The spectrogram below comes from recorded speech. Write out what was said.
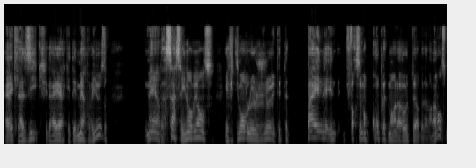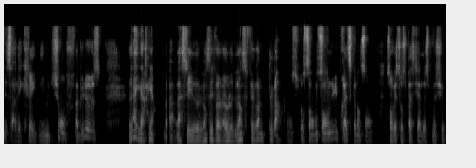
avec la zik derrière qui était merveilleuse. Merde, ça c'est une ambiance. Effectivement, le jeu était peut-être pas forcément complètement à la hauteur de la bande annonce, mais ça avait créé une émulsion fabuleuse. Là, il y a rien. Là c'est, l'encéphalo l'encéphalogramme plat. On s'ennuie presque dans son son vaisseau spatial de ce monsieur.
